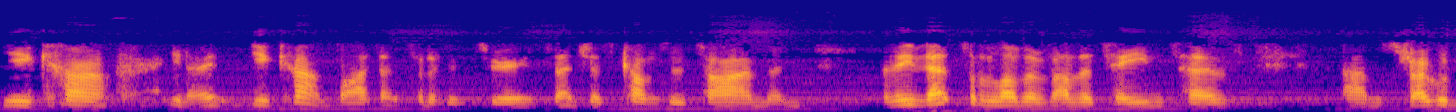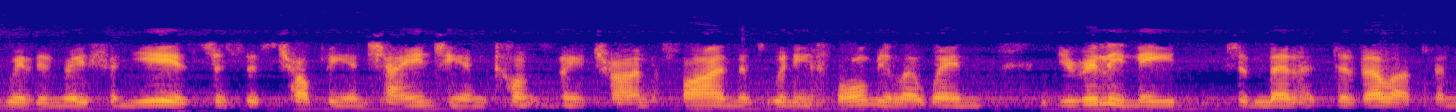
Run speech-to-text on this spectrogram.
you can't you know you can't buy that sort of experience. That just comes with time, and I think that's what a lot of other teams have um, struggled with in recent years. Just this chopping and changing, and constantly trying to find this winning formula when you really need to let it develop and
